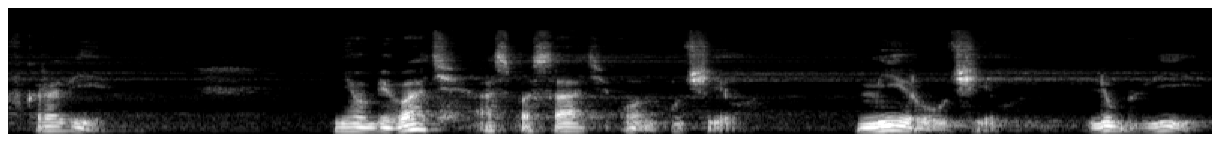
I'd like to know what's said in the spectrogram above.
в крови. Не убивать, а спасать он учил, миру учил, любви.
